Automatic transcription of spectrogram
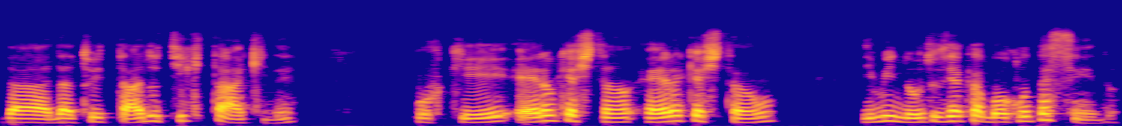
da, da tweetada o tic-tac, né? porque era questão, era questão de minutos e acabou acontecendo.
